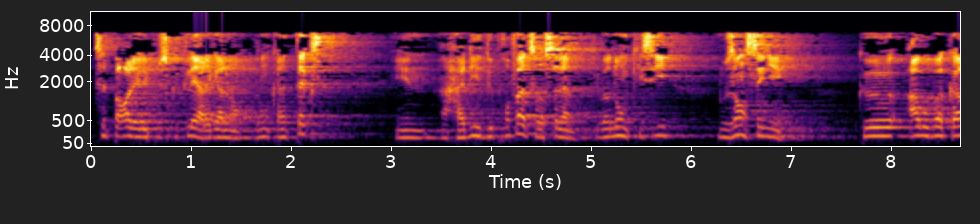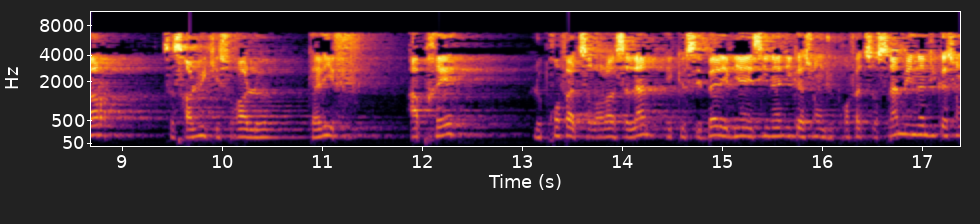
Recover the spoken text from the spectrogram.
cette parole est plus que claire également. Donc un texte, un hadith du prophète qui va donc ici nous enseigner que Abu Bakr, ce sera lui qui sera le calife après le prophète sallallahu alayhi wa sallam et que c'est bel et bien ici une indication du prophète sallallahu alayhi wa sallam, une indication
